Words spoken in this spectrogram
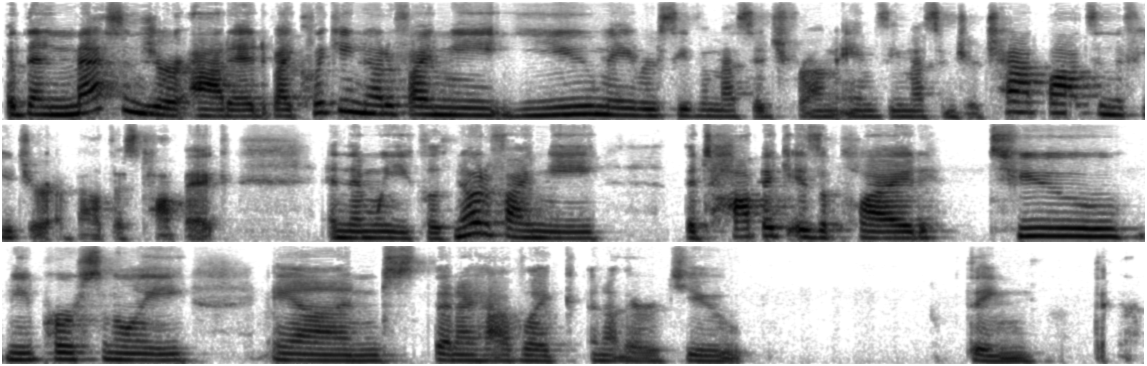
But then Messenger added by clicking notify me, you may receive a message from AMZ Messenger chatbots in the future about this topic. And then when you click notify me, the topic is applied to me personally, and then I have like another cute thing there.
